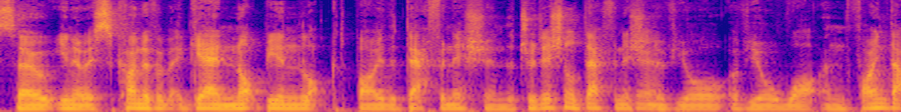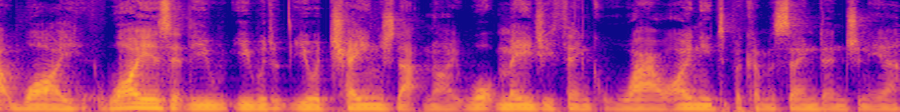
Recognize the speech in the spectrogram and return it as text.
so you know, it's kind of again not being locked by the definition, the traditional definition yeah. of your of your what, and find that why. Why is it that you you would you would change that night? What made you think, wow, I need to become a sound engineer?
